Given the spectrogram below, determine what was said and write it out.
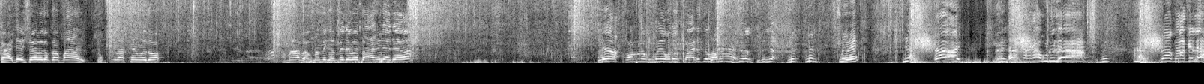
કાયદેસર તો કપાય ચોખ્ખી વાત છે તો અમારા ભાવના મેં ગમે તે હોય તાર લે દે હા લે ફોન ઉમે ઓલો કાયદેસર લે શું હે એ કાકા ઉડી લે લે માગે લે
